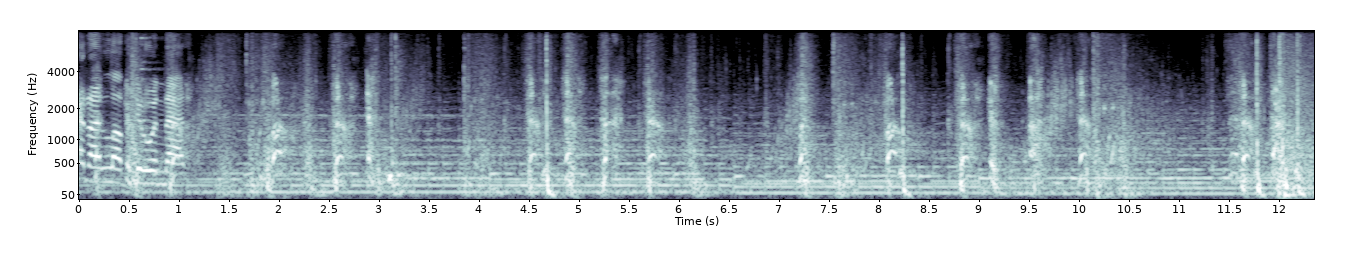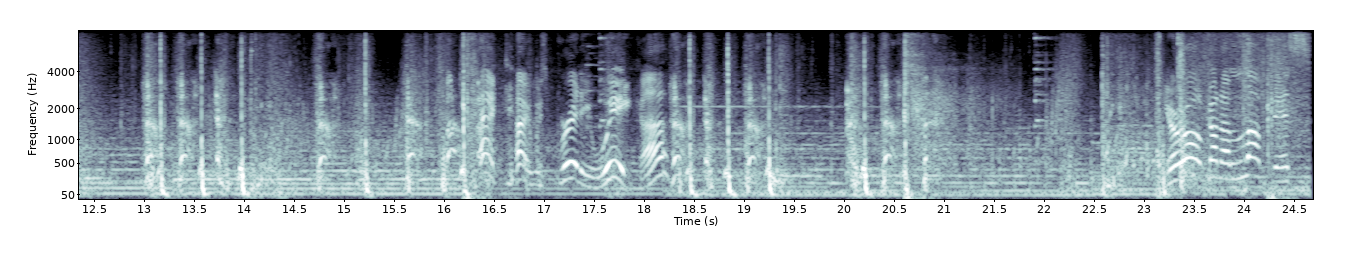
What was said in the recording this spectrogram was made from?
Man, I love doing that. That guy was pretty weak, huh? You're all gonna love this!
